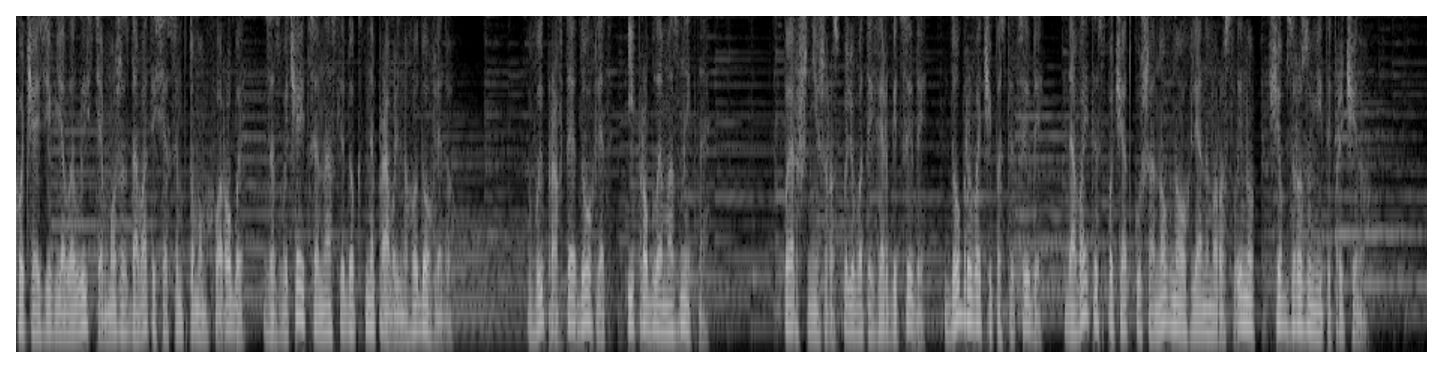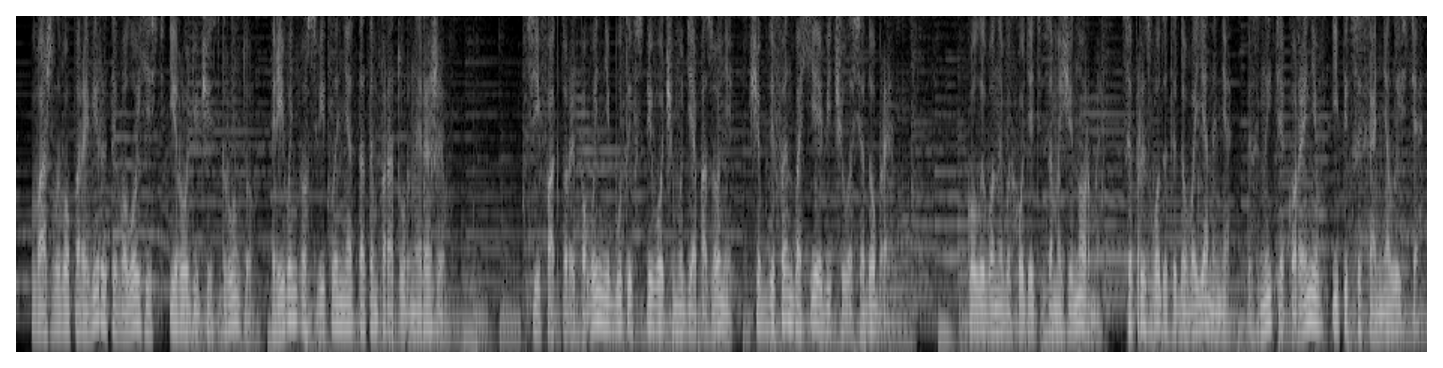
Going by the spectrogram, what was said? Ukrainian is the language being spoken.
Хоча зів'яле листя може здаватися симптомом хвороби, зазвичай це наслідок неправильного догляду. Виправте догляд, і проблема зникне. Перш ніж розпилювати гербіциди, добрива чи пестициди, давайте спочатку шановно оглянемо рослину, щоб зрозуміти причину. Важливо перевірити вологість і родючість ґрунту, рівень освітлення та температурний режим. Ці фактори повинні бути в співочому діапазоні, щоб дифенбахія відчулася добре. Коли вони виходять за межі норми, це призводить до виянення, гниття коренів і підсихання листя.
